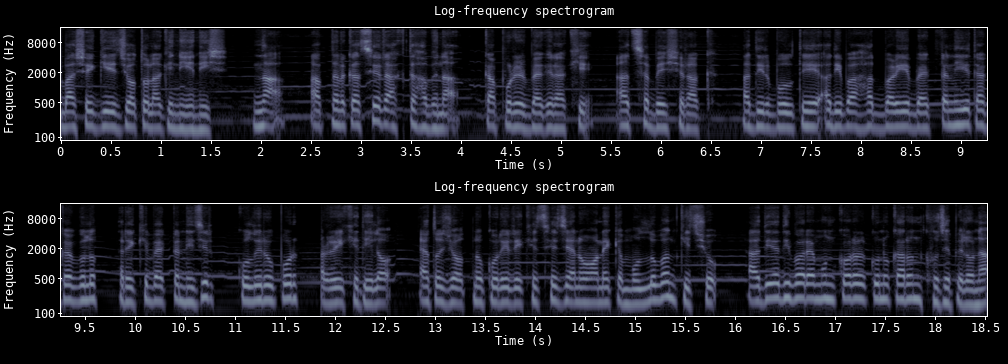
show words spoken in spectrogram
বাসে গিয়ে যত লাগে নিয়ে নিস। না, আপনার কাছে রাখতে হবে না। কাপড়ের ব্যাগে রাখি। আচ্ছা বেশ, রাখ। আদির বলতে আদিবা হাত বাড়িয়ে ব্যাগটা নিয়ে টাকাগুলো রেখে ব্যাগটা নিজের কোলের ওপর রেখে দিল। এত যত্ন করে রেখেছে যেন অনেক মূল্যবান কিছু। আদি আদিবার এমন করার কোনো কারণ খুঁজে পেল না।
